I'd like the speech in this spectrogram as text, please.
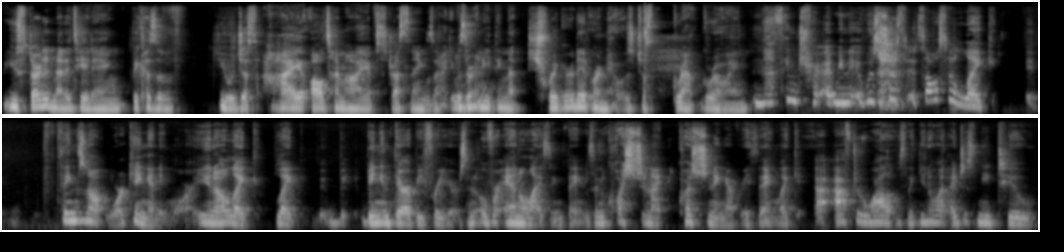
you started meditating because of you were just high, all time high of stress and anxiety. Was there Mhm. anything that triggered it, or no? It was just growing. nothing true i mean it was just it's also like it, things not working anymore you know like like b- being in therapy for years and over analyzing things and question questioning everything. Like after a while it was like you know what? I just need to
